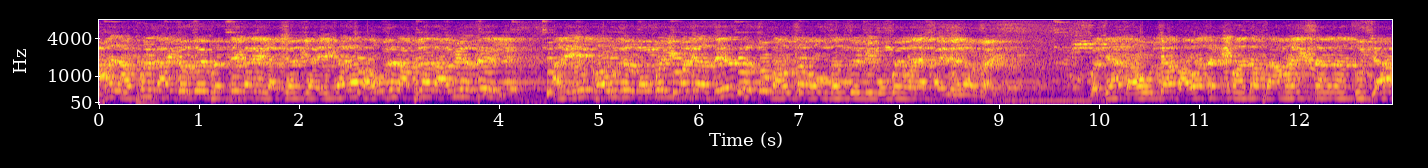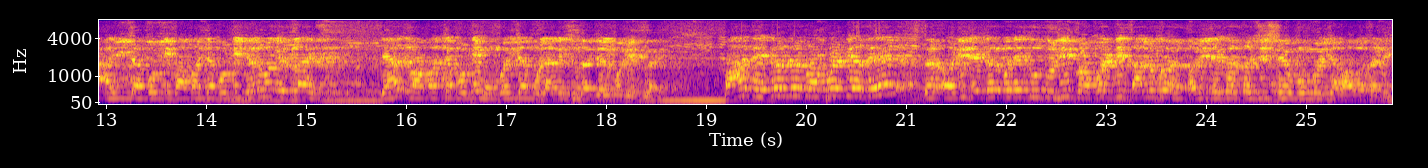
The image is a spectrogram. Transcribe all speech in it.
आज आपण काय करतोय प्रत्येकाने लक्षात घ्या. एखादा भाऊ जर आपला गावी असेल आणि एक भाऊ जर मुंबईमध्ये असेल तर तो भाऊचा भाऊ सांगतोय मी मुंबईवाल्या काय देणार नाही. मग त्या गावच्या भावासाठी माझा प्रामाणिक सांगणार तू ज्या आईच्या पोटी बापाच्या पोटी जन्म घेतलायस त्याच बापाच्या पोटी मुंबईच्या मुलाने सुद्धा जन्म घेतलाय. पाच एकर जर प्रॉपर्टी असेल तर अडीच एकरमध्ये तू तुझी प्रॉपर्टी चालू कर. अडीच एकर तशीच ठेव मुंबईच्या भावासाठी.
